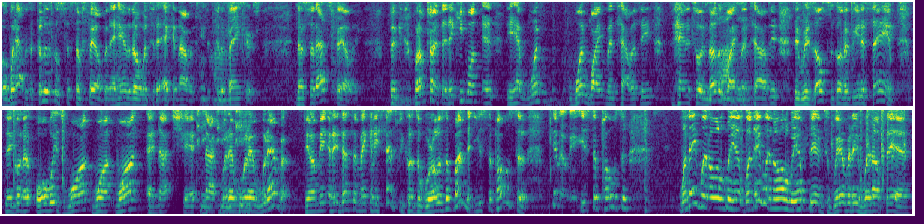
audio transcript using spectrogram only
what happened, The political system failed, but they hand it over to the economics, to, to the bankers. No, so that's failing. But what I'm trying to say, they keep on. They have one one white mentality, hand it to another white mentality. The results are going to be the same. They're going to always want, want, want, and not share, not whatever, whatever, whatever. You know what I mean? And it doesn't make any sense because the world is abundant. You're supposed to, you know, you're supposed to. When they went all the way up, when they went all the way up there to wherever they went up there,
